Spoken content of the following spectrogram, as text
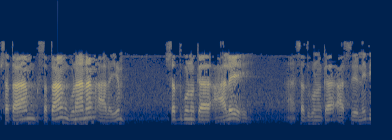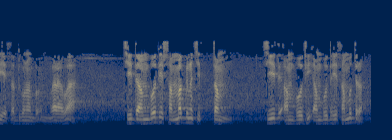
सताम सताम गुणानाम आलयम। सदगुण का आलय है। सदगुण का आश्रय नहीं दिए, सदगुण भरा हुआ। चिद अम्बुधि समग्न चित्तम। चिद अम्बुधि अम्बुधि समुद्र।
